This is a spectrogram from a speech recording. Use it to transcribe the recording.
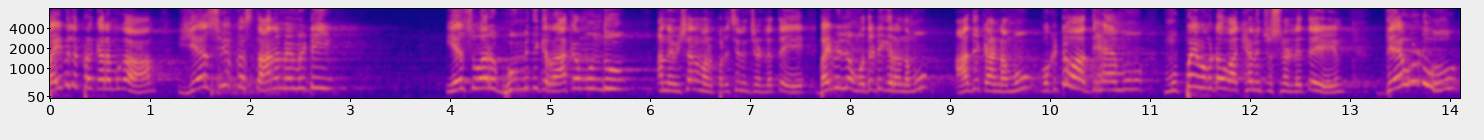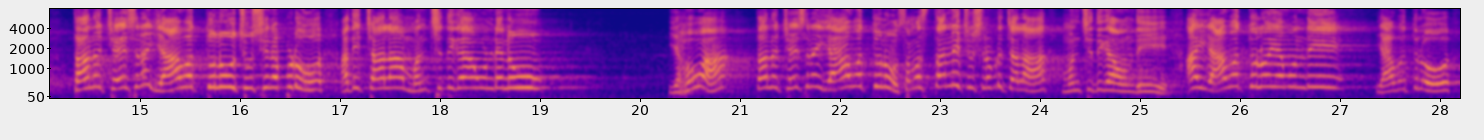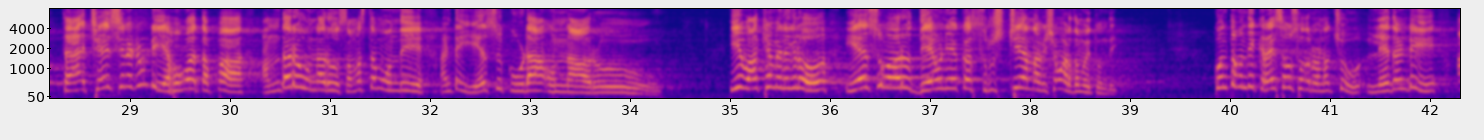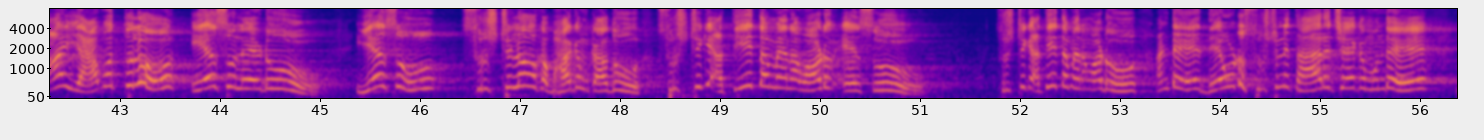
Bible ప్రకారముగా యేసు యొక్క స్థానం ఏమిటి యేసువారు భూమి మీదకి రాకముందు అన్న విషయాన్ని మనం పరిశీలించినట్లయితే బైబిల్లో మొదటి గ్రంథము ఆది కాండము ఒకటో అధ్యాయము ముప్పై ఒకటో వాక్యాన్ని చూసినట్లయితే దేవుడు తాను చేసిన యావత్తును చూసినప్పుడు అది చాలా మంచిదిగా ఉండెను. యహోవా తాను చేసిన యావత్తును సమస్తాన్ని చూసినప్పుడు చాలా మంచిదిగా ఉంది. ఆ యావత్తులో ఏముంది? యావత్తులో చేసినటువంటి యహోవా తప్ప అందరూ ఉన్నారు సమస్తం ఉంది అంటే యేసు కూడా ఉన్నారు. ఈ వాక్యం వెలుగులో యేసువారు దేవుని యొక్క సృష్టి అన్న విషయం అర్థమవుతుంది. కొంతమంది క్రైస్తవ సోదరులు అనొచ్చు లేదండి ఆ యావత్తులో యేసు లేడు. యేసు సృష్టిలో ఒక భాగం కాదు సృష్టికి అతీతమైన వాడు యేసు. సృష్టికి అతీతమైన వాడు. అంటే దేవుడు సృష్టిని తయారు చేయక ముందే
